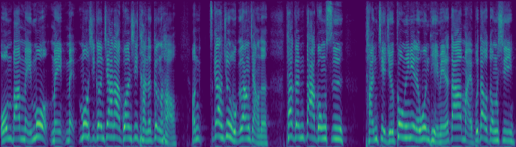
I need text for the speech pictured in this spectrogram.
我们把美墨美美墨西哥跟加拿大关系谈得更好啊！这样就是我刚刚讲的，他跟大公司谈解决供应链的问题，免得大家买不到东西。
